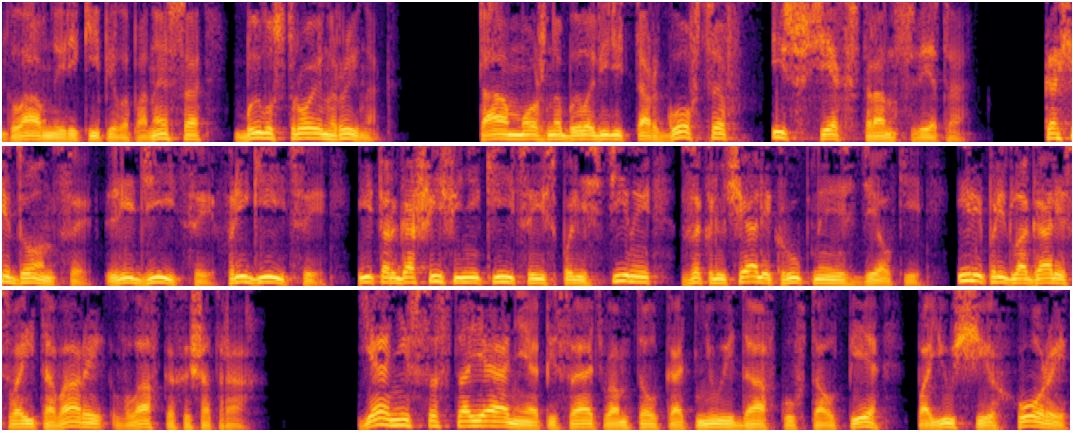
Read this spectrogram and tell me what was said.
главной реки Пелопоннеса, был устроен рынок. Там можно было видеть торговцев из всех стран света. Кахедонцы, лидийцы, фригийцы и торгаши-финикийцы из Палестины заключали крупные сделки или предлагали свои товары в лавках и шатрах. Я не в состоянии описать вам толкотню и давку в толпе, поющие хоры,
